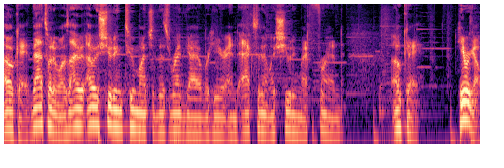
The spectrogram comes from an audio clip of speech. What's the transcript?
Okay, that's what it was. I, I was shooting too much of this red guy over here and accidentally shooting my friend. Okay, here we go.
